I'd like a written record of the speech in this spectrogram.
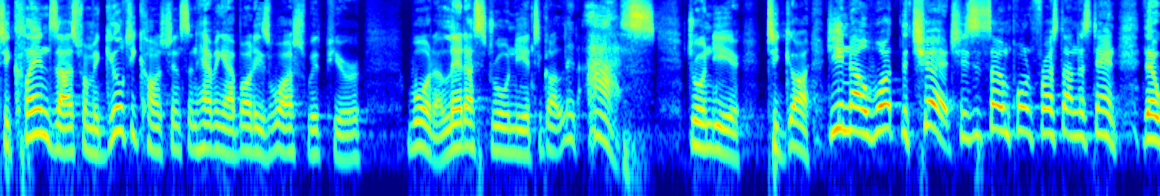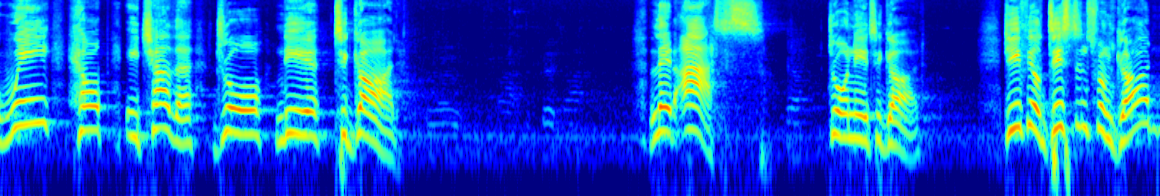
to cleanse us from a guilty conscience and having our bodies washed with pure water. Let us draw near to God. Let us draw near to God. Do you know what? The church, this is so important for us to understand, that we help each other draw near to God. Let us draw near to God. Do you feel distance from God?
